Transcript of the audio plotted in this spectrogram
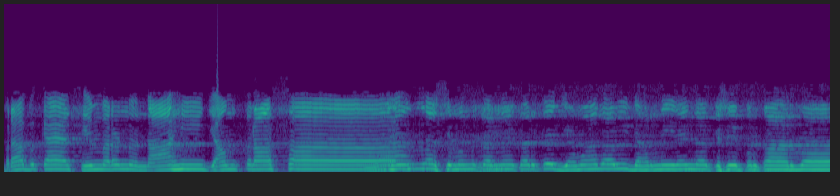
ਪ੍ਰਭ ਕੈ ਸਿਮਰਨ ਨਾਹੀ ਜਮ ਤਰਾਸਾ। ਵਾਹਿਗੁਰੂ ਦਾ ਸਿਮਰਨ ਕਰਨੇ ਕਰਕੇ ਜਮਾਂ ਦਾ ਵੀ ਡਰ ਨਹੀਂ ਰਹਿੰਦਾ ਕਿਸੇ ਪ੍ਰਕਾਰ ਦਾ।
